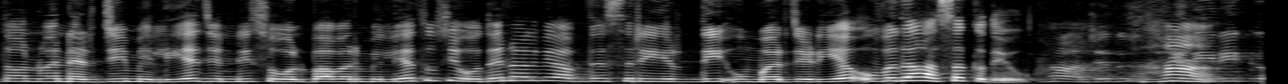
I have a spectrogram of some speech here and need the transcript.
ਤੁਹਾਨੂੰ એનર્ਜੀ ਮਿਲੀ ਹੈ ਜਿੰਨੀ ਸੋਲ ਪਾਵਰ ਮਿਲੀ ਹੈ ਤੁਸੀਂ ਉਹਦੇ ਨਾਲ ਵੀ ਆਪਦੇ ਸਰੀਰ ਦੀ ਉਮਰ ਜਿਹੜੀ ਹੈ ਉਹ ਵਧਾ ਸਕਦੇ ਹੋ। ਹਾਂ ਜੇ ਤੁਸੀਂ ਸਰੀਰਕ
